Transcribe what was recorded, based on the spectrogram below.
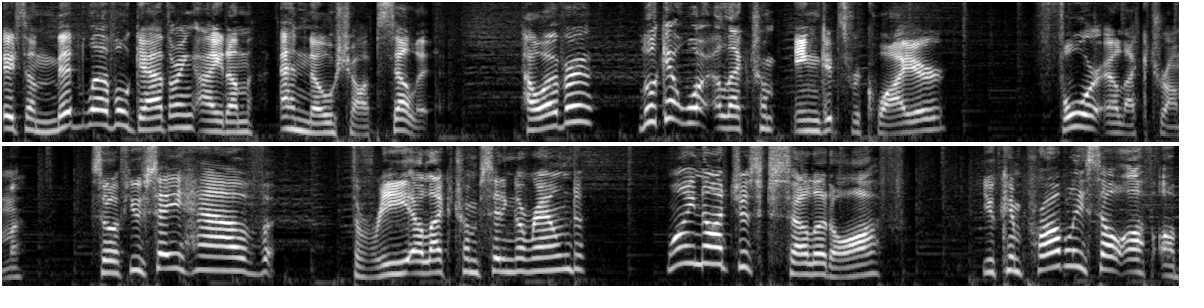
It's a mid-level gathering item and no shops sell it. However, look at what Electrum ingots require. 4 Electrum. So if you say have 3 Electrum sitting around, why not just sell it off? You can probably sell off a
